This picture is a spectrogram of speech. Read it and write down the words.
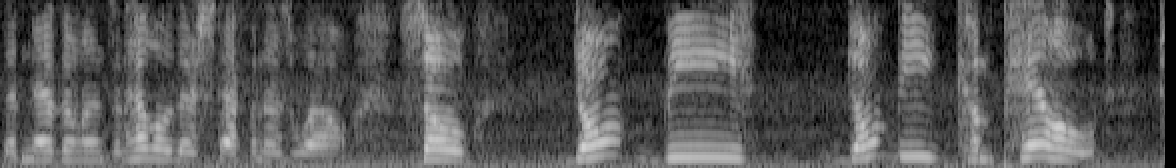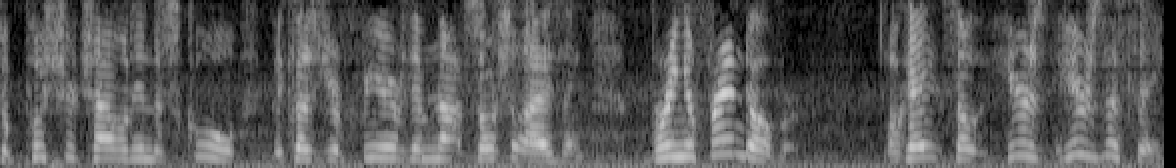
the Netherlands, and hello there, Stefan as well. So don't be don't be compelled to push your child into school because you're fear of them not socializing. Bring a friend over. Okay? So here's here's the thing.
